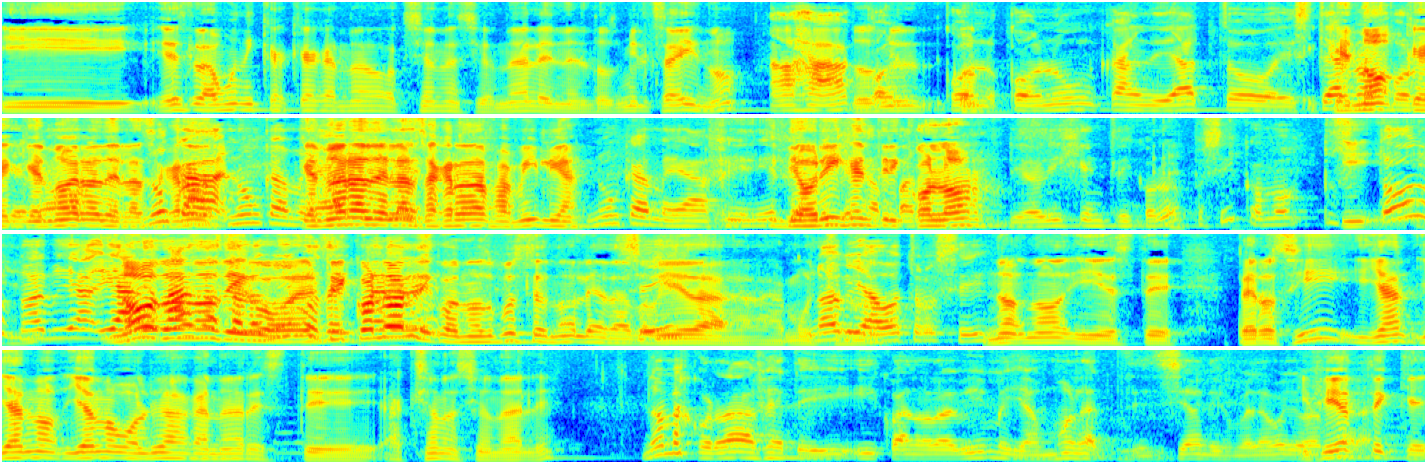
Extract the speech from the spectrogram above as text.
Y es la única que ha ganado Acción Nacional en el 2006, ¿no? Ajá, con- 2000 con, con un candidato externo. que no, que, que no era de la nunca- Sagrada, nunca me que no era de la. Sagrada Familia. Nunca me afilié. De origen parte. tricolor. De origen tricolor, pues sí, como pues, Y- todos, no había. y no, no, además digo, el tricolor, digo, nos guste, no le ha dado Sí, vida a muchos. no había otros, sí. No, no, y este, pero sí, ya, ya no, ya no volvió a ganar este Acción Nacional, ¿eh? No me acordaba, fíjate, y, y cuando la vi me llamó la atención y me la voy a Y fíjate que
